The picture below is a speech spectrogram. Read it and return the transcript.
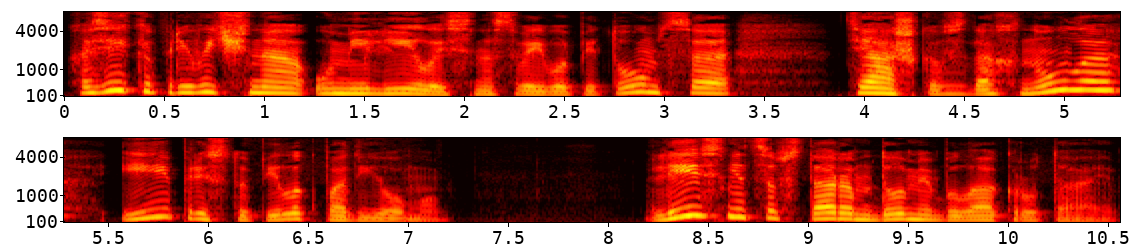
Хозяйка привычно умилилась на своего питомца, тяжко вздохнула и приступила к подъему. Лестница в старом доме была крутая.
